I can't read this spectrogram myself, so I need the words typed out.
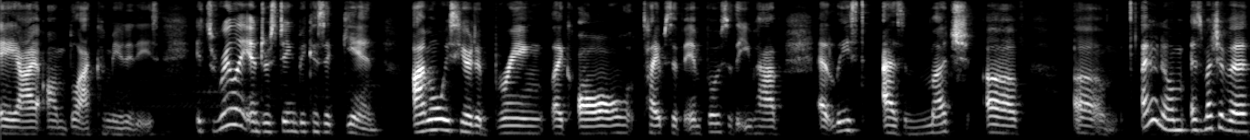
AI on Black Communities. It's really interesting because, again, I'm always here to bring like all types of info so that you have at least as much of um, I don't know, as much of a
